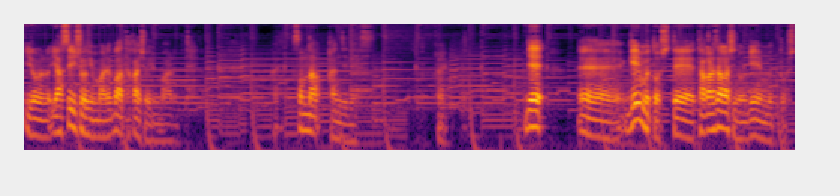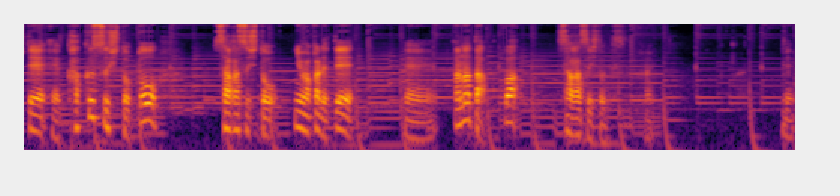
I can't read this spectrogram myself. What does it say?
いろいろ安い商品もあれば高い商品もあるみたいな。はい。そんな感じです。はい。で、えーゲームとして、宝探しのゲームとして、えー隠す人と探す人に分かれて、えーあなたは探す人です。はい。で、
